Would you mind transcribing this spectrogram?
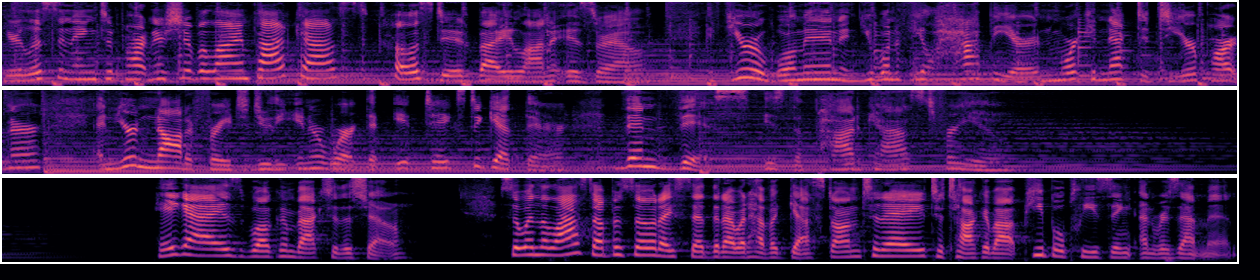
You're listening to Partnership Aligned podcast, hosted by Elana Israel. If you're a woman and you want to feel happier and more connected to your partner, and you're not afraid to do the inner work that it takes to get there, then this is the podcast for you. Hey guys, welcome back to the show. So, in the last episode, I said that I would have a guest on today to talk about people pleasing and resentment,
